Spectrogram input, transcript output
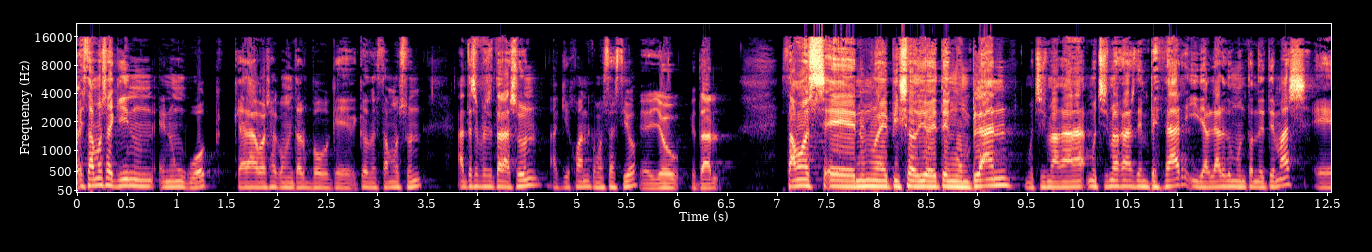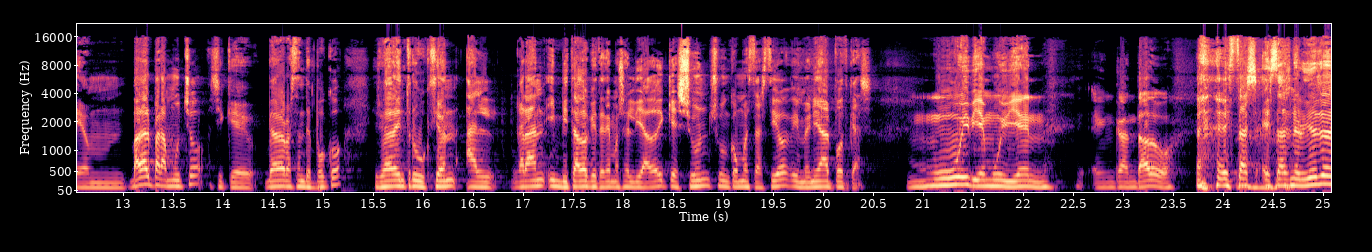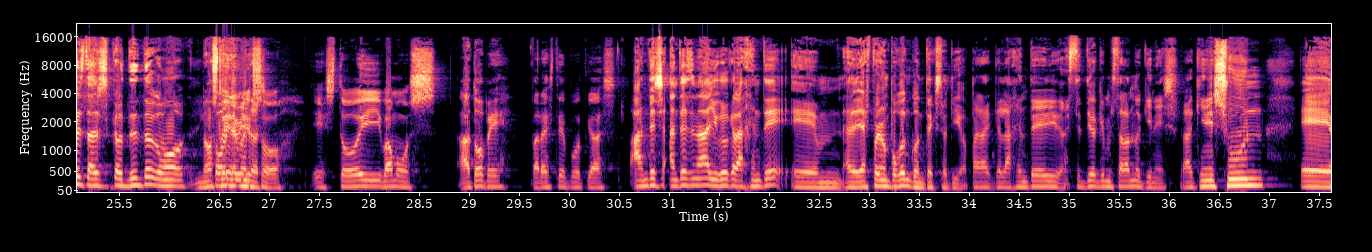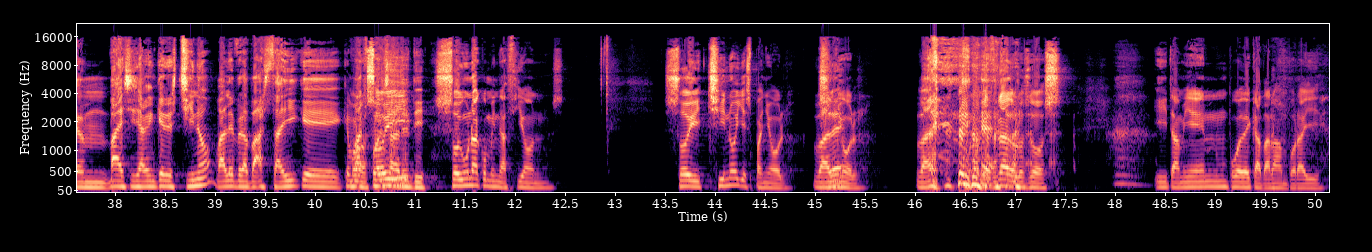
Estamos aquí en un, en un walk, que ahora vamos a comentar un poco que, que dónde estamos, Sun. Antes de presentar a Sun, aquí Juan, ¿cómo estás, tío? Eh, yo, ¿qué tal? Estamos eh, en un nuevo episodio de Tengo un Plan. Muchísimas ganas, muchísimas ganas de empezar y de hablar de un montón de temas. Eh, va a dar para mucho, así que voy a hablar bastante poco. Y os voy a dar la introducción al gran invitado que tenemos el día de hoy, que es Sun. Sun, ¿cómo estás, tío? Bienvenido al podcast. Muy bien, muy bien. Encantado. ¿Estás, ¿Estás nervioso? ¿Estás contento? ¿Cómo, No estoy nervioso. Estoy, vamos, a tope para este podcast. Antes, antes de nada, yo creo que la gente eh, deberías poner un poco en contexto, tío. Para que la gente este tío que me está hablando, ¿quién es? ¿A ¿Quién es Sun? Eh, vale, si saben que eres chino, ¿vale? Pero hasta ahí, ¿qué, qué Bueno, más puedes saber de soy, ti? soy una combinación. Soy chino y español. Vale. Español. Vale. Una mezcla de los dos. Y también un poco de catalán por ahí.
